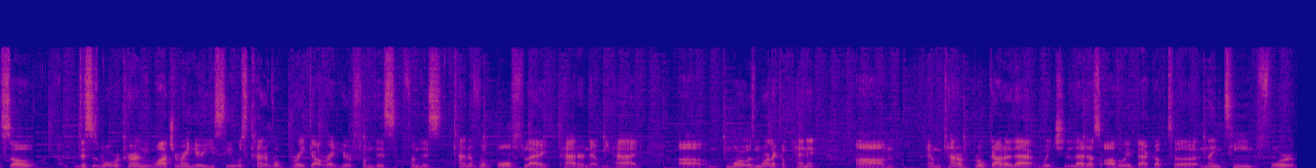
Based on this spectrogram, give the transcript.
so this is what we're currently watching right here. You see it was kind of a breakout right here from this from this kind of a bull flag pattern that we had. Uh, more it was more like a pennant. Um, and we kind of broke out of that, which led us all the way back up to 19400,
